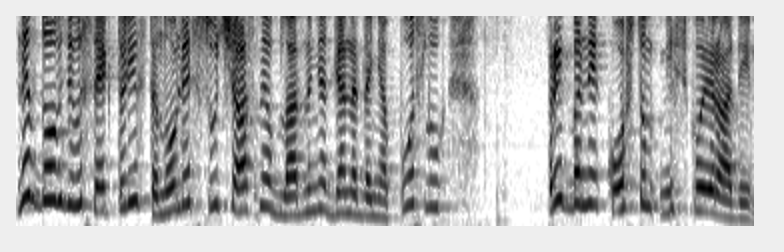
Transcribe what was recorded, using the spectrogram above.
Невдовзі у секторі встановлять сучасне обладнання для надання послуг придбане коштом міської ради.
